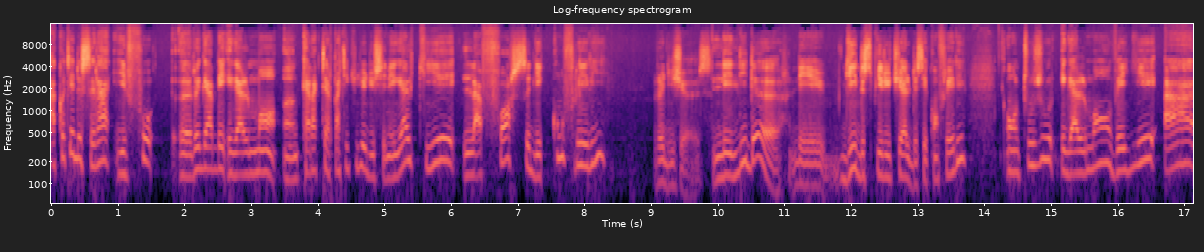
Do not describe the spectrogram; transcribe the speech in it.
À côté de cela, il faut euh, regarder également un caractère particulier du Sénégal qui est la force des confréries religieuses. Les leaders, les guides spirituels de ces confréries ont toujours également veillé à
